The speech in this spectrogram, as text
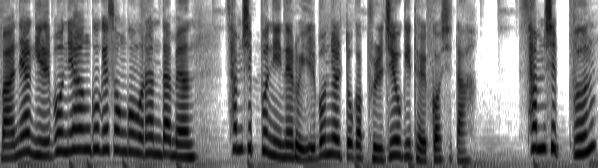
만약 일본이 한국에 성공을 한다면 30분 이내로 일본 열도가 불지옥이 될 것이다. 30분?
